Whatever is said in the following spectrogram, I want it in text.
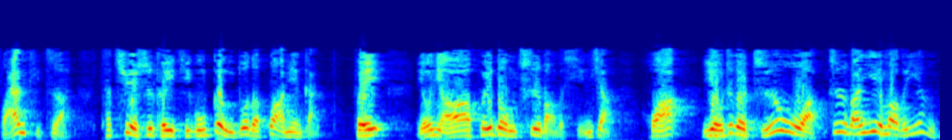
繁体字啊，它确实可以提供更多的画面感。飞有鸟啊挥动翅膀的形象，华有这个植物啊枝繁叶茂的样子。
